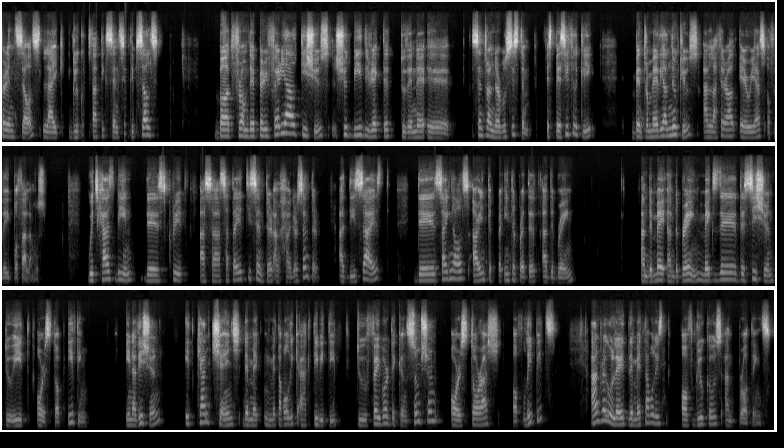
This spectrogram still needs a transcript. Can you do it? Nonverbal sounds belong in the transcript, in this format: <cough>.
afferent cells like glucostatic sensitive cells. But from the peripheral tissues should be directed to the uh, central nervous system, specifically ventromedial nucleus and lateral areas of the hypothalamus, which has been described as a satiety center and hunger center. At this size, the signals are inter interpreted at the brain and the, and the brain makes the decision to eat or stop eating. In addition, it can change the me metabolic activity to favor the consumption or storage of lipids and regulate the metabolism of glucose and proteins.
